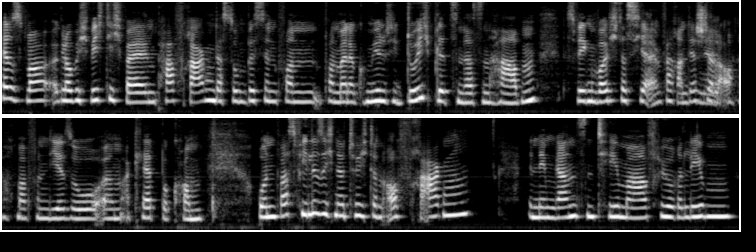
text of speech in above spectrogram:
Ja, das war, glaube ich, wichtig, weil ein paar Fragen das so ein bisschen von, von meiner Community durchblitzen lassen haben. Deswegen wollte ich das hier einfach an der Stelle ja. auch nochmal von dir so ähm, erklärt bekommen. Und was viele sich natürlich dann auch fragen in dem ganzen Thema frühere Leben,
